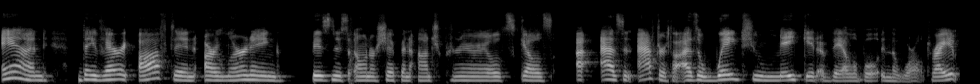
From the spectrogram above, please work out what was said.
and they very often are learning business ownership and entrepreneurial skills as an afterthought, as a way to make it available in the world, right?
